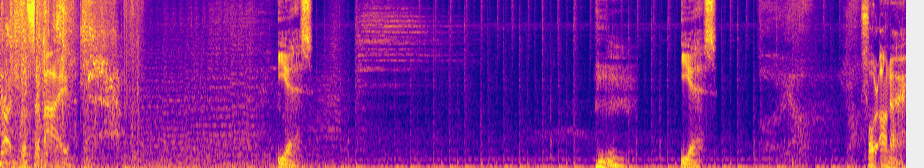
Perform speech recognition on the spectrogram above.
None will survive. Yes. Yes. For honor.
